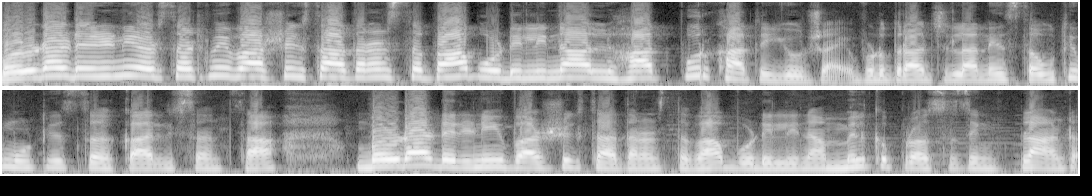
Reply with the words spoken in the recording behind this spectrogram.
બરોડા ડેરીની અડસઠમી વાર્ષિક સાધારણ સભા બોડેલીના અલ્હાદપુર ખાતે યોજાઈ. વડોદરા જિલ્લાની સૌથી મોટી સહકારી સંસ્થા બરોડા ડેરીની વાર્ષિક સાધારણ સભા બોડેલીના મિલ્ક પ્રોસેસિંગ પ્લાન્ટ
